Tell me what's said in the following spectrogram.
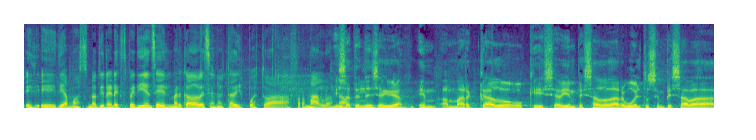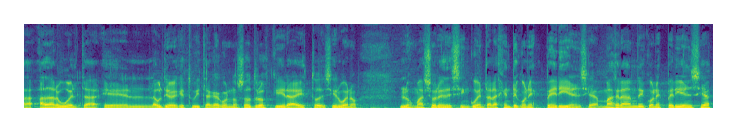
eh, digamos, no tienen experiencia y el mercado a veces no está dispuesto a, formarlos, esa tendencia que había em- marcado o que se había empezado a dar vuelta, se empezaba a dar vuelta el- la última vez que estuviste acá con nosotros, que era esto, decir, bueno, los mayores de 50, la gente con experiencia, más grande, con experiencia,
